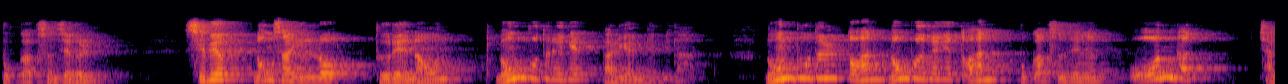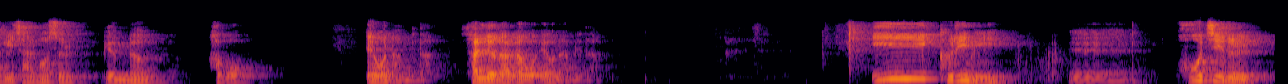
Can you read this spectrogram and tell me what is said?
북각 선생을 새벽 농사일로 들에 나온 농부들에게 발견됩니다. 농부들 또한, 농부들에게 또한 북각 선생은 온갖 자기 잘못을 변명하고 애원합니다. 살려달라고 애원합니다. 이 그림이 에, 호지를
